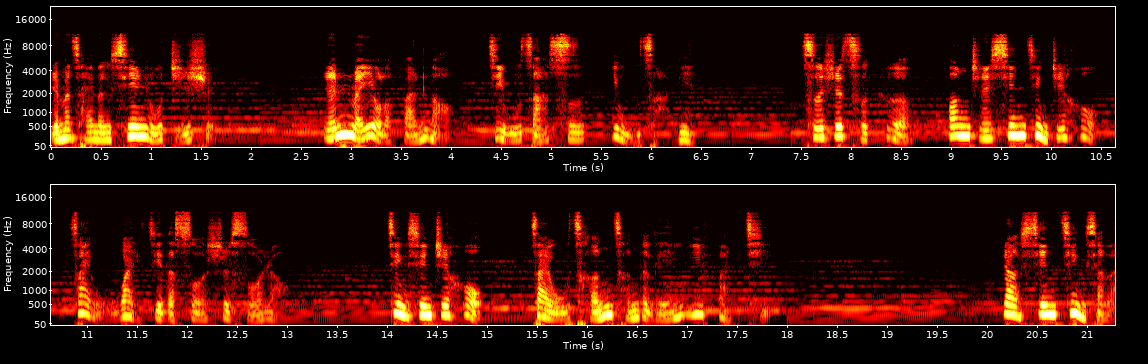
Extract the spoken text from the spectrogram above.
人们才能心如止水。人没有了烦恼，既无杂思，又无杂念。此时此刻。方知心静之后，再无外界的琐事所扰；静心之后，再无层层的涟漪泛起。让心静下来，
